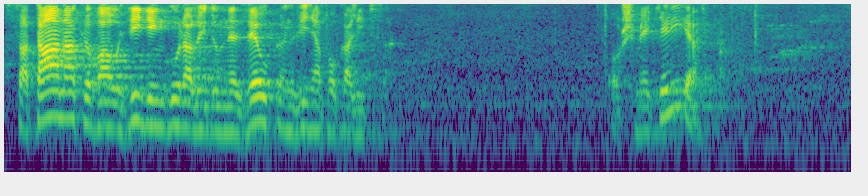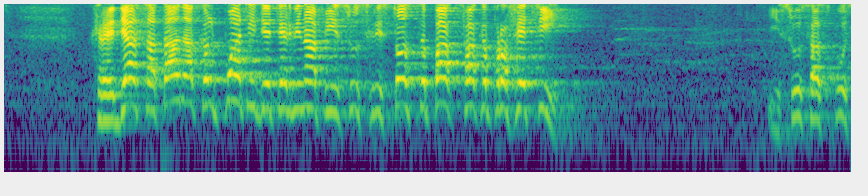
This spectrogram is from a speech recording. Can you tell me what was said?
satana că va auzi din gura lui Dumnezeu când vine Apocalipsa. O șmecherie asta. Credea satana că îl poate determina pe Iisus Hristos să facă profeții. Iisus a spus,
